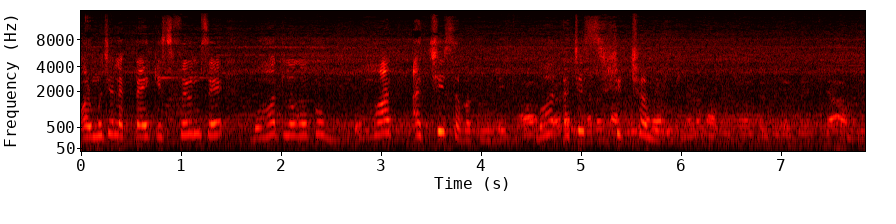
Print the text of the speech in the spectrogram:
और मुझे लगता है कि इस फ़िल्म से बहुत लोगों को बहुत अच्छी सबक मिलेगी बहुत अच्छी शिक्षा मिलेगी। मैडम आपके साथ चलते चलते क्या अपनी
